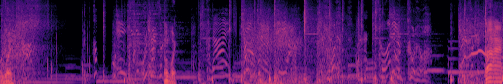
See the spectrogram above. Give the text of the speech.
Oh boy. Oh boy. Ah.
